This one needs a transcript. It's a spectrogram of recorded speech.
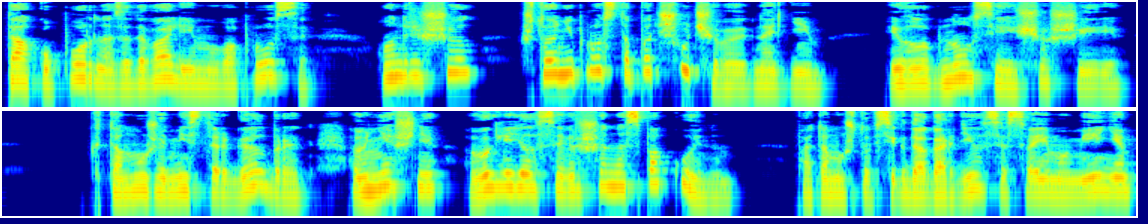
так упорно задавали ему вопросы, он решил, что они просто подшучивают над ним, и улыбнулся еще шире. К тому же мистер Гелбрайт внешне выглядел совершенно спокойным, потому что всегда гордился своим умением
